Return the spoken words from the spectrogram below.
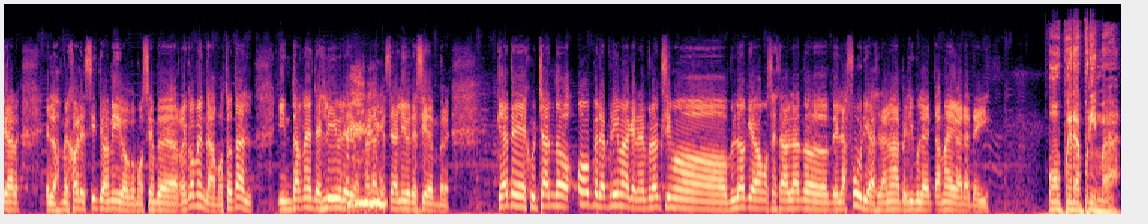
en los mejores sitios, amigo, como siempre recomendamos. Total, Internet es libre y ojalá que sea libre siempre. Quédate escuchando Ópera Prima, que en el próximo bloque vamos a estar hablando de Las Furias, la nueva película de Tamae Garategui. Ópera prima.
